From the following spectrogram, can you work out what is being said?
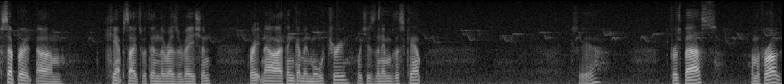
separate um, campsites within the reservation. Right now I think I'm in Moultrie, which is the name of this camp. So yeah, first bass on the frog.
